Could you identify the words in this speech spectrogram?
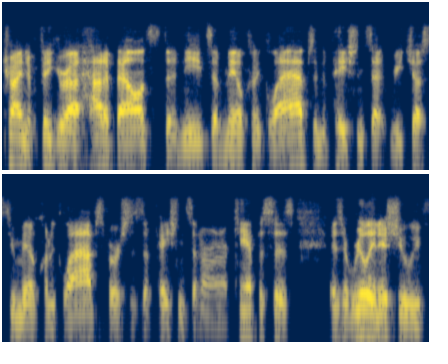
trying to figure out how to balance the needs of Mayo Clinic labs and the patients that reach us through Mayo Clinic labs versus the patients that are on our campuses is a really an issue we've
